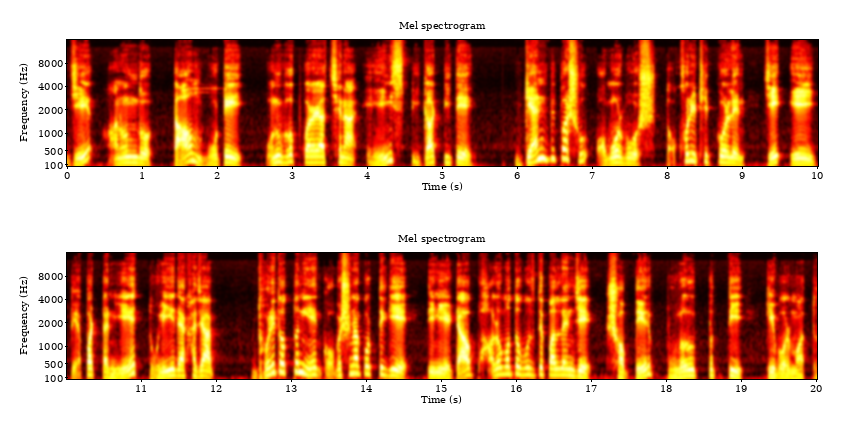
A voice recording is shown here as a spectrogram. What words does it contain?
যে আনন্দ তা মোটেই অনুভব করা যাচ্ছে না এই স্পিকারটিতে জ্ঞান বিপাসু অমর বোস তখনই ঠিক করলেন যে এই ব্যাপারটা নিয়ে তলিয়ে দেখা যাক। ধ্বনিতত্ত্ব নিয়ে গবেষণা করতে গিয়ে তিনি এটা ভালো মতো বুঝতে পারলেন যে শব্দের পুনরুৎপত্তি কেবলমাত্র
